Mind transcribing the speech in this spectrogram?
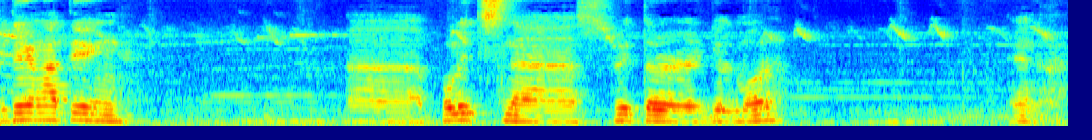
Ito yung ating ah Pulitz na sweater Gilmore. Ayan ah.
